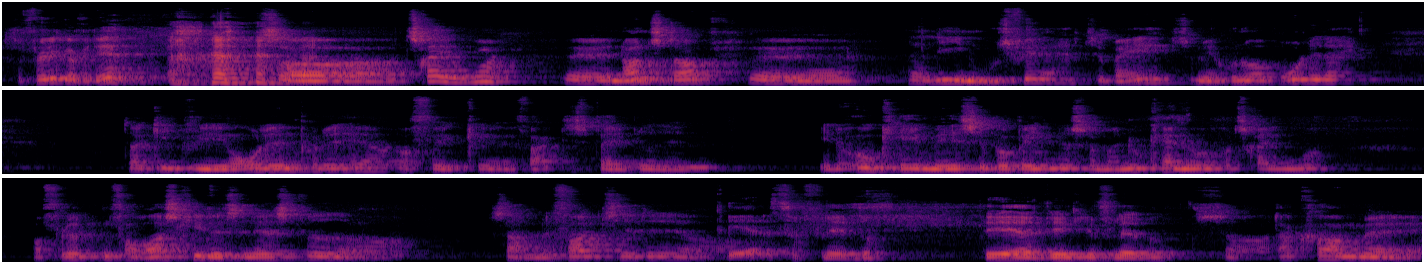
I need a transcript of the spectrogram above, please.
Selvfølgelig gør vi det. Så tre uger øh, non-stop. Øh, havde lige en uges ferie tilbage, som jeg kunne nå at bruge lidt af. Der gik vi all in på det her, og fik øh, faktisk stablet en, en okay messe på benene, som man nu kan nå på tre uger. Og flytte den fra Roskilde til Næstved, og samle folk til det. Og, Det er altså flippet. Det er virkelig flippet. så der kom, øh,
